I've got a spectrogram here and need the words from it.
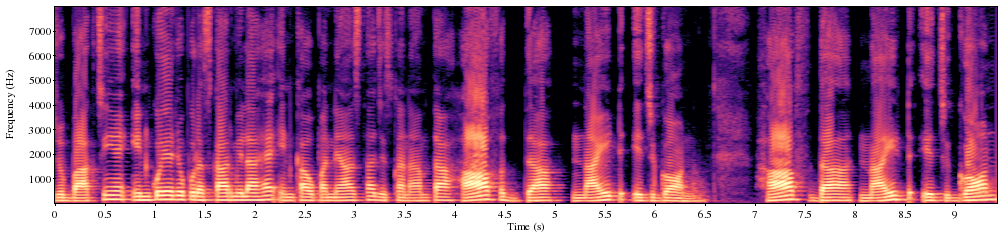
जो बागची हैं, इनको ये जो पुरस्कार मिला है, इनका उपन्यास था, जिसका नाम था half the night is gone. Half the night is gone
